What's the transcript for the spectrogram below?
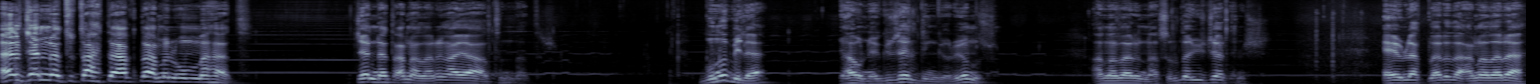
El cennetu tahta akdamil ummahat. Cennet anaların ayağı altındadır. Bunu bile yahu ne güzel din görüyor musun? Anaları nasıl da yüceltmiş. evlatları da analara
